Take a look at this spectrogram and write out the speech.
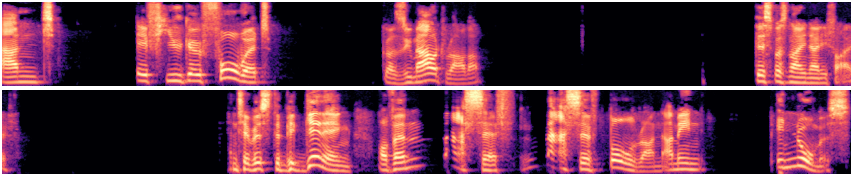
And if you go forward, or zoom out rather, this was 1995. And it was the beginning of a massive, massive bull run. I mean, enormous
